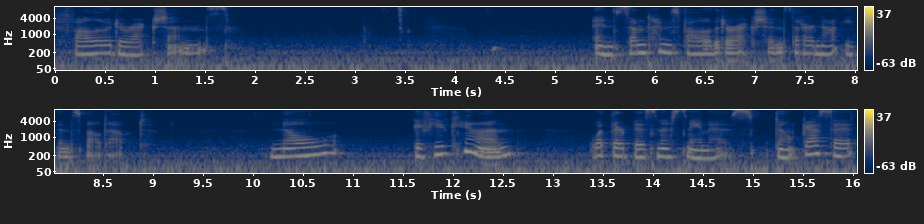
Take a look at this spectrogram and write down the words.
Follow directions. And sometimes follow the directions that are not even spelled out. Know, if you can, what their business name is. Don't guess it.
